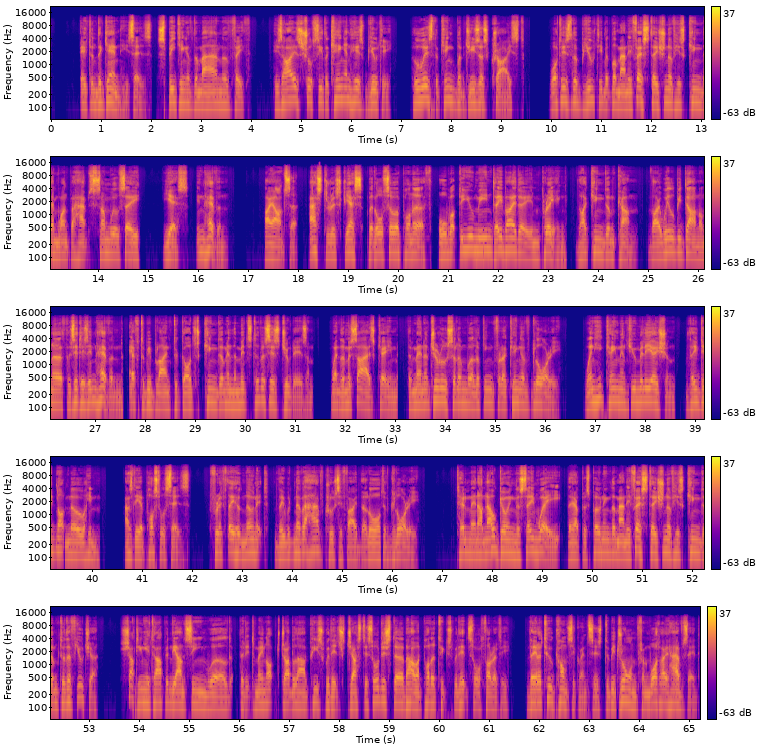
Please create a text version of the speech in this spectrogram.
8 And again he says, speaking of the man of faith, His eyes shall see the King and his beauty. Who is the King but Jesus Christ? What is the beauty but the manifestation of his kingdom? One perhaps some will say, Yes, in heaven. I answer, asterisk yes, but also upon earth. Or what do you mean day by day in praying, Thy kingdom come, Thy will be done on earth as it is in heaven? F to be blind to God's kingdom in the midst of us is Judaism. When the Messias came, the men of Jerusalem were looking for a king of glory. When he came in humiliation, they did not know him. As the apostle says, For if they had known it, they would never have crucified the Lord of glory. Ten men are now going the same way, they are postponing the manifestation of his kingdom to the future, shutting it up in the unseen world, that it may not trouble our peace with its justice or disturb our politics with its authority. There are two consequences to be drawn from what I have said.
